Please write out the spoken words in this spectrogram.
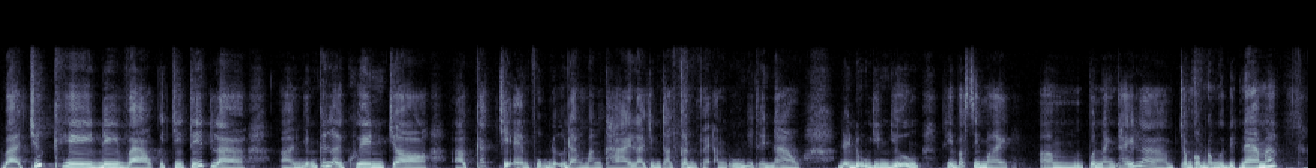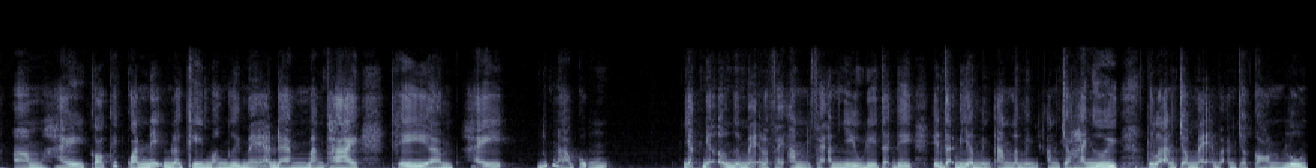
Và trước khi đi vào cái chi tiết là à, những cái lời khuyên cho à, các chị em phụ nữ đang mang thai là chúng ta cần phải ăn uống như thế nào để đủ dinh dưỡng thì bác sĩ Mai um, Vân Anh thấy là trong cộng đồng người Việt Nam á um, hay có cái quan niệm là khi mà người mẹ đang mang thai thì um, hay lúc nào cũng nhắc nhở người mẹ là phải ăn phải ăn nhiều đi. Tại vì hiện tại bây giờ mình ăn là mình ăn cho hai người tức là ăn cho mẹ và ăn cho con luôn.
